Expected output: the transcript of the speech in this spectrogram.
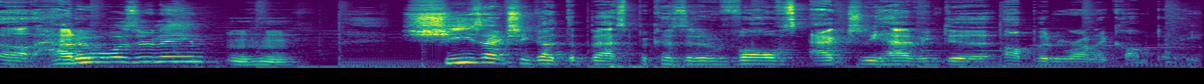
Uh, Haru was her name. mhm. She's actually got the best because it involves actually having to up and run a company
